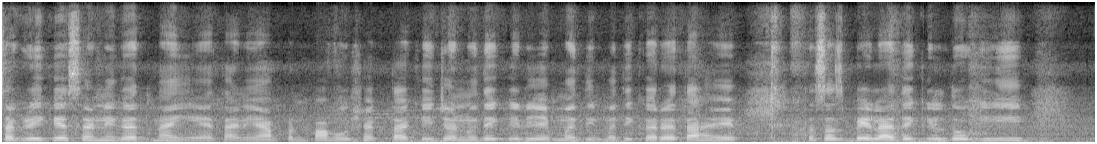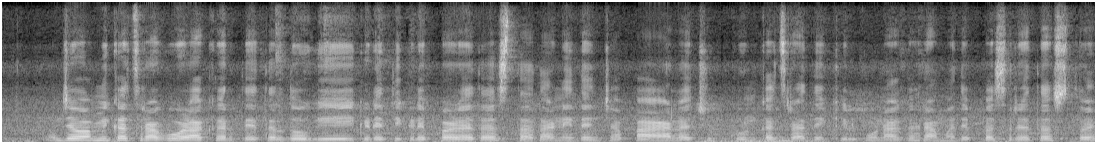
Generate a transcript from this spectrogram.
सगळी केसं निघत नाही आहेत आणि आपण पाहू शकता की जणू देखील हे मधी मधी करत आहे. तसंच बेला देखील दोघीही जेव्हा मी कचरा गोळा करते तर दोघी इकडे तिकडे पळत असतात आणि त्यांच्या पायाला चिपकून कचरा देखील पुन्हा घरामध्ये पसरत असतो आहे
